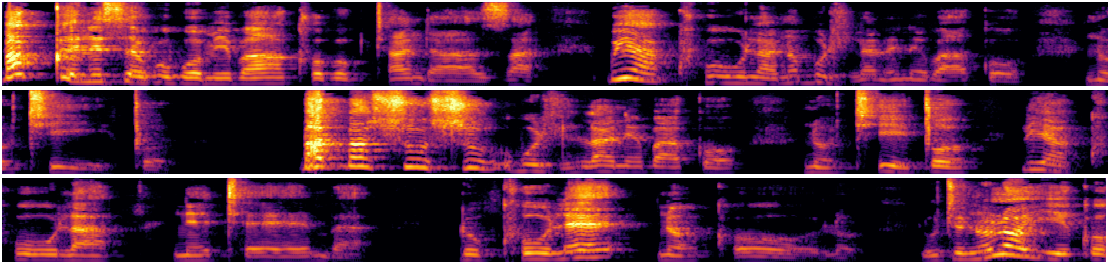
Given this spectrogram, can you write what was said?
Bakuqinise kubomi bakho bokuthandaza buyakhula nobudlelwane bakho nothixo. Bakubashushu ubudlelwane bakho nothixo liyakhula nethemba. Lukhule nokholo. Luthi noloyiko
